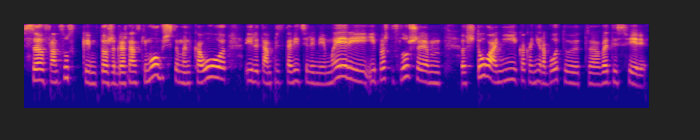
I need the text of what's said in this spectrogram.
с французским тоже гражданским обществом, НКО или там представителями мэрии и просто слушаем, что они, как они работают э, в этой сфере.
